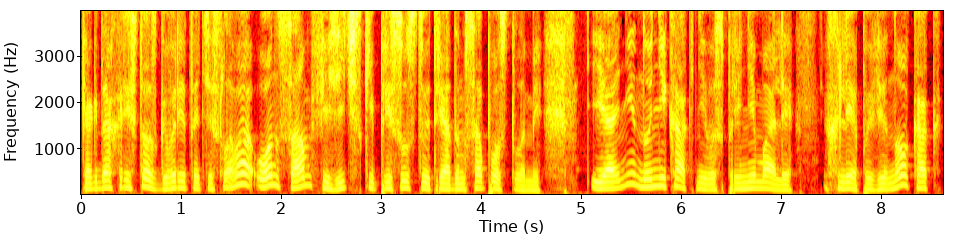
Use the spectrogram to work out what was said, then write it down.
когда Христос говорит эти слова, Он сам физически присутствует рядом с апостолами. И они, ну, никак не воспринимали хлеб и вино как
